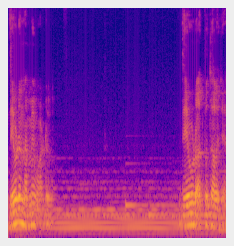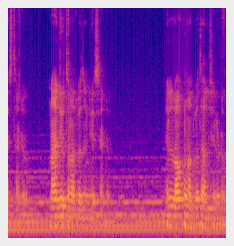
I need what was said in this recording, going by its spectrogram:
దేవుడిని నమ్మేవాడు. దేవుడు అద్భుతాలు చేస్తాడు. నా జీవితంలో అద్భుతం చేశాడు. నేను లోకంలో అద్భుతాలు చేయడు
